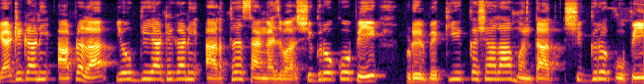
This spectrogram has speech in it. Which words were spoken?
या ठिकाणी आपल्याला योग्य या ठिकाणी अर्थ सांगायचा बघा. शीघ्रकोपी पुढीलपैकी कशाला म्हणतात? शीघ्रकोपी.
